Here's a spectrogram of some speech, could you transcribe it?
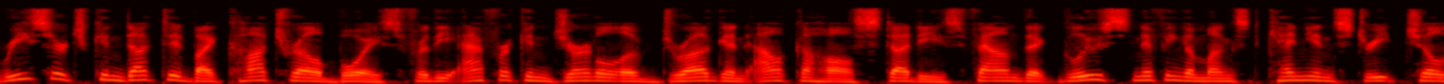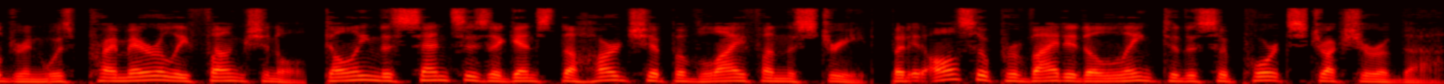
Research conducted by Cottrell Boyce for the African Journal of Drug and Alcohol Studies found that glue sniffing amongst Kenyan street children was primarily functional, dulling the senses against the hardship of life on the street, but it also provided a link to the support structure of the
